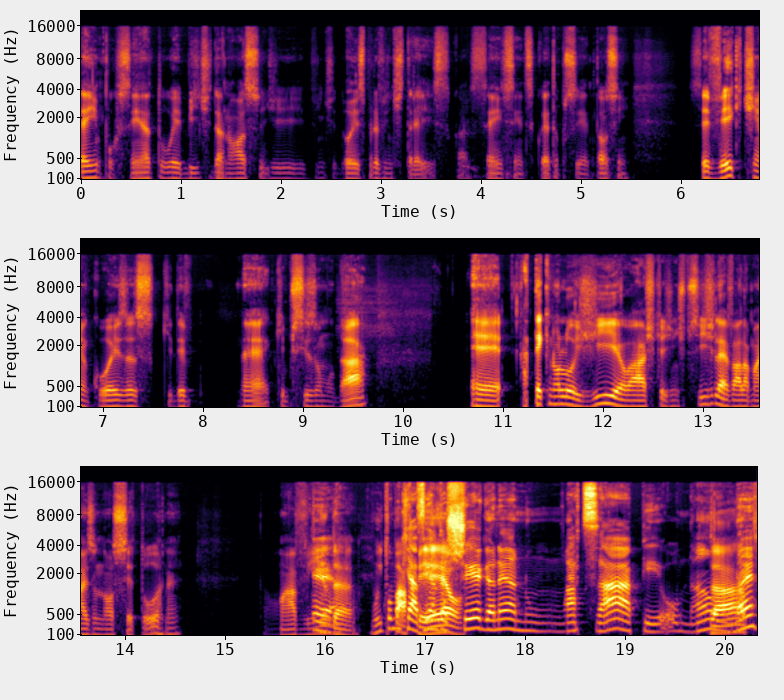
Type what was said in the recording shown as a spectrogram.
100% o EBITDA nosso de 22 para 23, quase 100, 150%. Então, assim, você vê que tinha coisas que, né, que precisam mudar. É, a tecnologia, eu acho que a gente precisa levá-la mais no nosso setor, né? Então, a venda, é, muito como papel. Como que a venda chega, né? Num WhatsApp ou não, Exato. né?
